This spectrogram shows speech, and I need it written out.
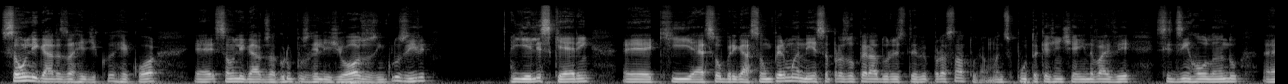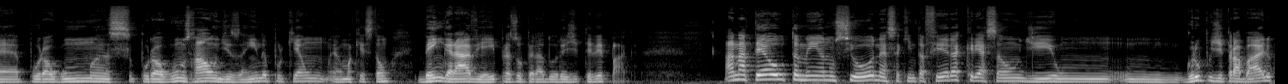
são ligadas à Rede Record, é, são ligados a grupos religiosos, inclusive, e eles querem é, que essa obrigação permaneça para as operadoras de TV por assinatura. É uma disputa que a gente ainda vai ver se desenrolando é, por, algumas, por alguns rounds ainda, porque é, um, é uma questão bem grave aí para as operadoras de TV paga. A Anatel também anunciou nessa quinta-feira a criação de um, um, grupo de trabalho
